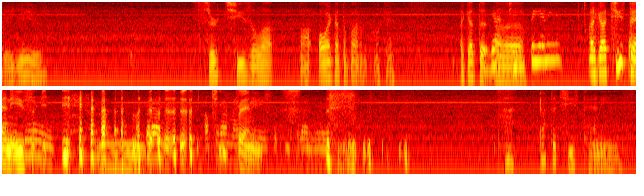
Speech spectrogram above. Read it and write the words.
Yeah, yeah. Sir Cheese a lot. Oh, I got the bottom. Okay. I got the. You got uh, cheese panties? I got cheese Put panties. panties. Yeah. On cheese my panties. if you put on yours. got the cheese panties.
